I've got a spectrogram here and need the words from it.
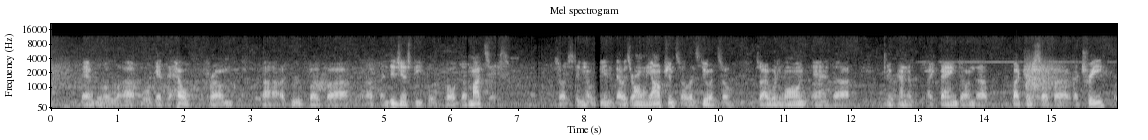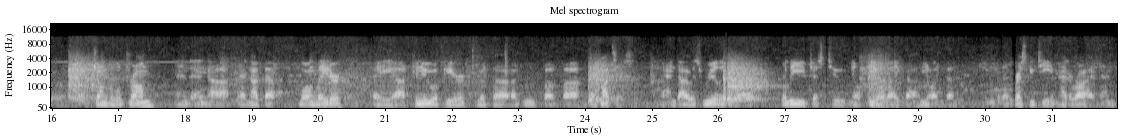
and we'll uh, we'll get the help from uh, a group of, uh, of, indigenous people called the Matses. So I said, you know, that was our only option, so let's do it. So, so I went along and uh, you know, kind of like banged on the buttress of a, a tree, a jungle drum, and then uh, and not that long later, a uh, canoe appeared with uh, a group of, uh, of Matses, and I was really relieved just to you know feel like you know like the the rescue team had arrived, and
